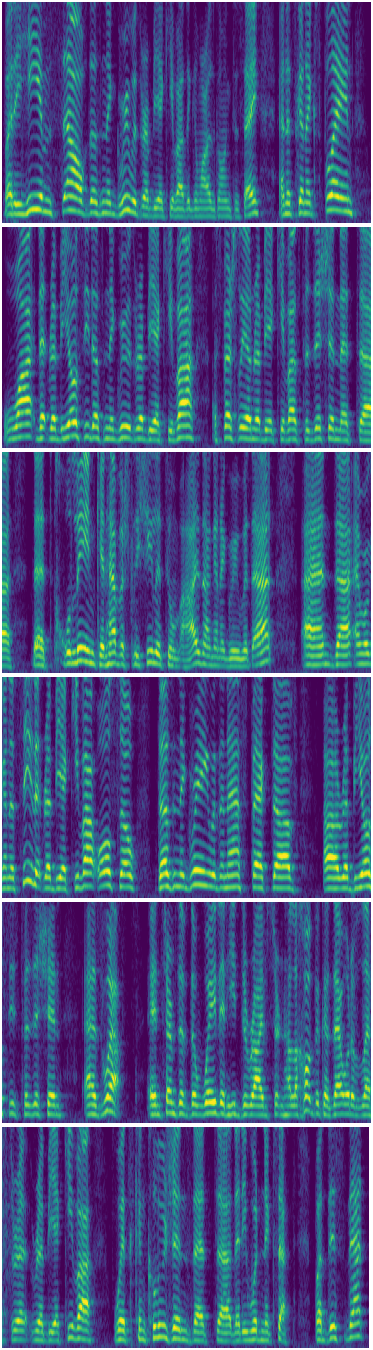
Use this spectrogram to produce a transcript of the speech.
but he himself doesn't agree with Rabbi Akiva. The Gemara is going to say, and it's going to explain why that Rabbi Yossi doesn't agree with Rabbi Akiva, especially on Rabbi Akiva's position that uh, that chulin can have a shlishi tum'ah. He's not going to agree with that, and uh, and we're going to see that Rabbi Akiva also doesn't agree with an aspect of uh, Rabbi Yossi's position as well in terms of the way that he derives certain halachot, because that would have left Rabbi Akiva with conclusions that uh, that he wouldn't accept. But this that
